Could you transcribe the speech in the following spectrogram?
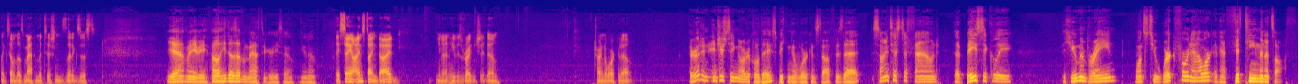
like some of those mathematicians that exist. Yeah, maybe. Well, he does have a math degree, so you know. They say Einstein died, you know, and he was writing shit down, trying to work it out. I read an interesting article today, speaking of work and stuff, is that scientists have found that basically the human brain wants to work for an hour and have 15 minutes off.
